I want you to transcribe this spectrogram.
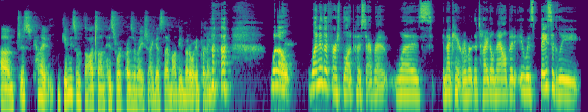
um, just kind of give me some thoughts on historic preservation. I guess that might be a better way of putting it. well, one of the first blog posts I wrote was, and I can't remember the title now, but it was basically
